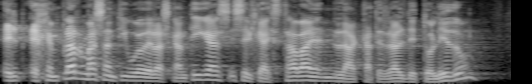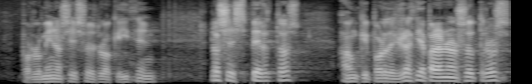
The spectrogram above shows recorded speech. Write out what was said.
El ejemplar más antiguo de las cantigas es el que estaba en la Catedral de Toledo, por lo menos eso es lo que dicen los expertos, aunque por desgracia para nosotros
